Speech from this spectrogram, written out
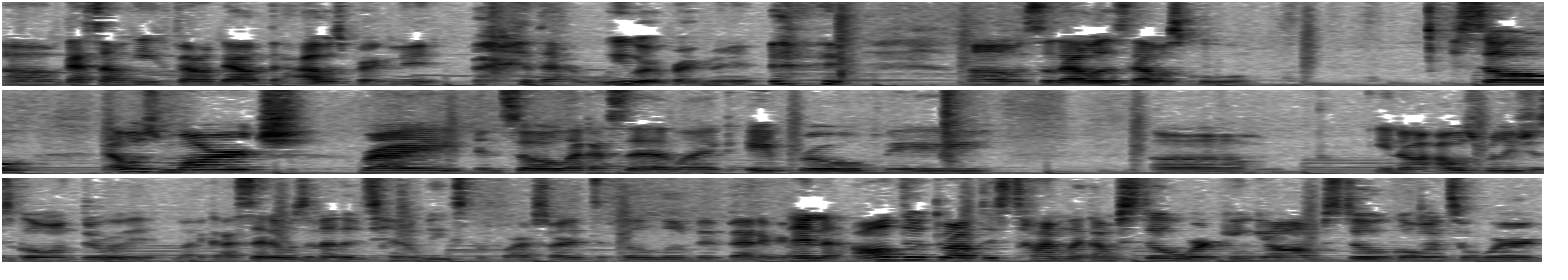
um, that's how he found out that I was pregnant, that we were pregnant. um, so that was that was cool. So that was March, right? And so, like I said, like April, May, um, you know, I was really just going through it. Like I said, it was another 10 weeks before I started to feel a little bit better. And all the, throughout this time, like I'm still working, y'all. I'm still going to work.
